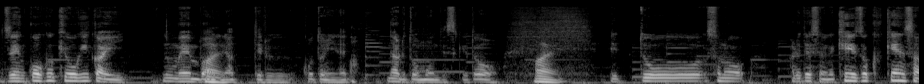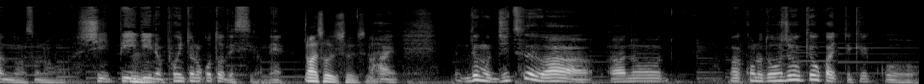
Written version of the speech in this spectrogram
全国協議会のメンバーになってることにな,、ると思うんですけどはい。えっとそのあれですよね継続研鑽のその CPD のポイントのことですよね、あそうですそうです、はい。でも実はあの、まあ、この道場協会って結構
